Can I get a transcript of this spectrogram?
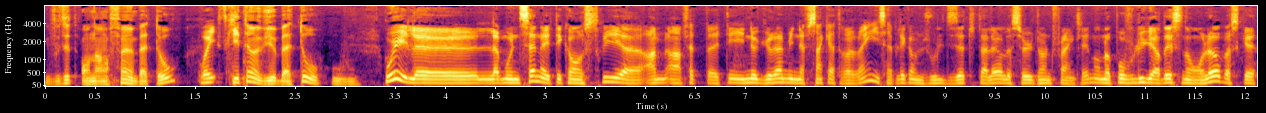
et vous dites, on a enfin un bateau. Oui. Ce qui était un vieux bateau. Ou... Oui, le, la Munsen a été construit, euh, en, en fait, a été inauguré en 1980. Il s'appelait, comme je vous le disais tout à l'heure, le Sir John Franklin. On n'a pas voulu garder ce nom-là parce que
